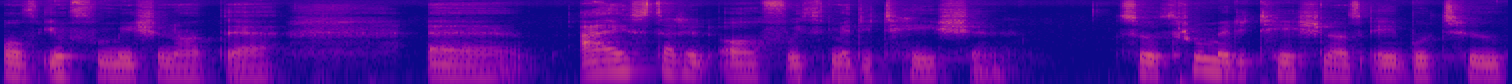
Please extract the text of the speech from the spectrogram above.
of information out there. Uh, I started off with meditation. So through meditation, I was able to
